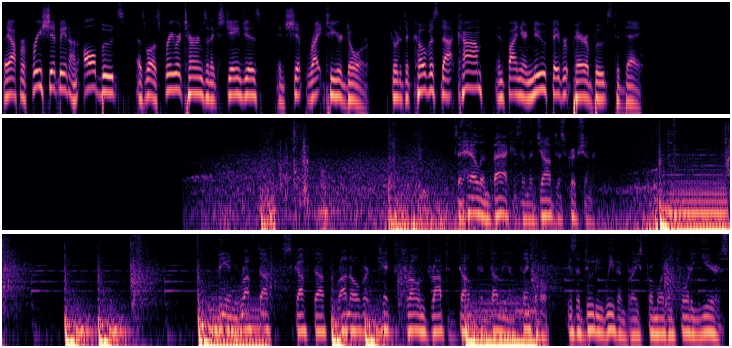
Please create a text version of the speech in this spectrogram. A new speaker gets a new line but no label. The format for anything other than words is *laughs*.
They offer free shipping on all boots, as well as free returns and exchanges, and ship right to your door. Go to tecovas.com and find your new favorite pair of boots today.
To hell and back is in the job description. Being roughed up, scuffed up, run over, kicked, thrown, dropped, dunked, and done the unthinkable is a duty we've embraced for more than 40 years.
